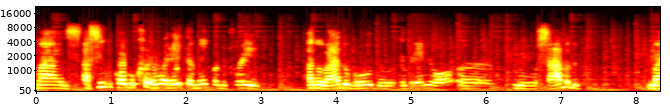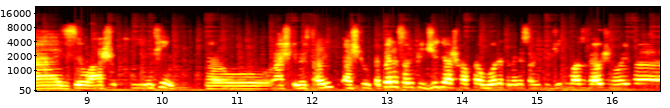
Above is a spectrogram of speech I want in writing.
mas assim como comemorei também quando foi anulado o gol do, do Grêmio uh, no sábado, mas eu acho que, enfim, eu acho que não está, acho que o PP não está impedido e acho que o Rafael Moura também não está impedido, mas o véu de noiva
